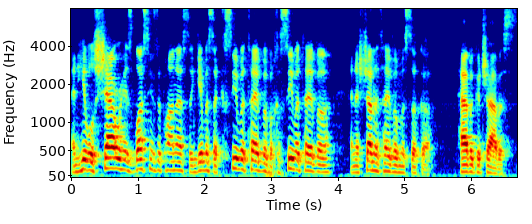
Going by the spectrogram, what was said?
And he will shower his blessings upon us and give us a ksiva tova, a chasima tova, and a shana tova masuka. Have a good Shabbos.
